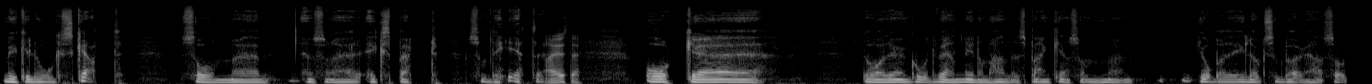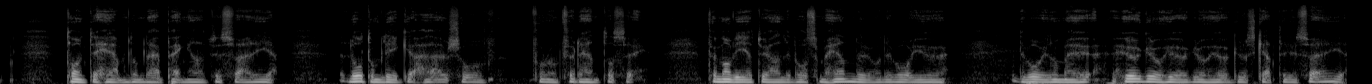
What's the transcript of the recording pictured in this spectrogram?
mycket låg skatt som eh, en sån här expert, som det heter. Ja, just det. Och eh, då hade jag en god vän inom Handelsbanken som eh, jobbade i Luxemburg. Han sa, ta inte hem de där pengarna till Sverige. Låt dem ligga här så får de förränta sig. För man vet ju aldrig vad som händer och det var ju det var ju de här högre och högre och högre skatter i Sverige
